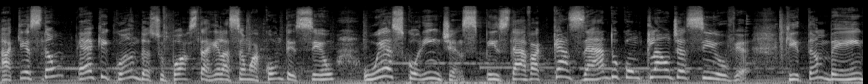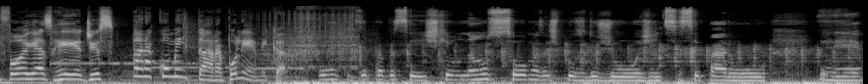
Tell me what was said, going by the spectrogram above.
A questão é que quando a suposta relação aconteceu, o ex-Corinthians estava casado com Cláudia Silvia, que também foi às redes para comentar a polêmica. Vou dizer para vocês que eu não sou mais a esposa do Jô, a gente se separou. É,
